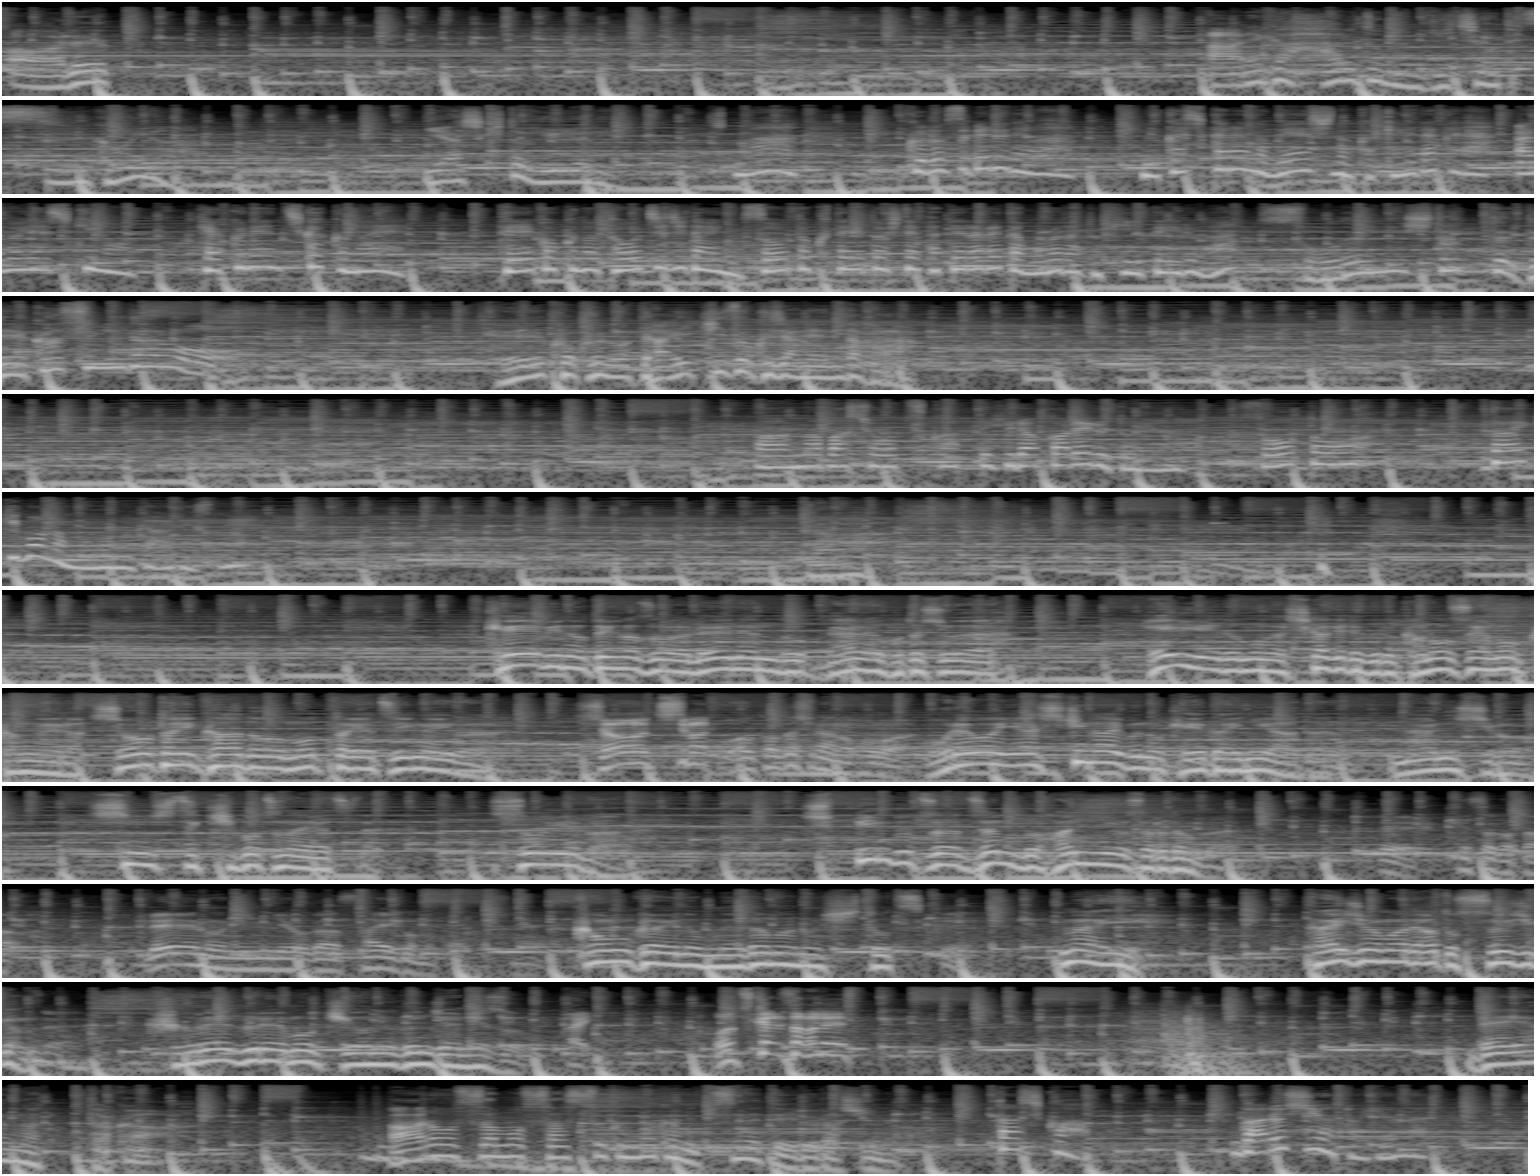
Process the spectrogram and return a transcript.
あれ。あれがハルトマン議長ってすごいな。屋敷というより。まあクロスベルデは昔からの名士の家系だからあの屋敷も100年近く前帝国の統治時代の総督邸として建てられたものだと聞いているわ。それにしたってでかすぎだろう。帝国の大貴族じゃねえんだからあんな場所を使って開かれるという相当大規模なものみたいですね。な警備の手はずは例年度だが今年は兵衛どもが仕掛けてくる可能性も考えら招待カードを持ったやつ。以外は承知しま若頭の方は俺は屋敷内部の警戒に当たる何しろ神出鬼没なやつ。だそういえば出品物は全部搬入されたのか？ええ今朝方例の人形が最後みたいですね。今回の目玉の一つか。まあいい。会場まであと数時間だ。くれぐれも気を抜くんじゃねえぞ。はい。お疲れ様です。出やがったか。あのおっさんも早速中に詰めているらしいな。確かガルシアという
